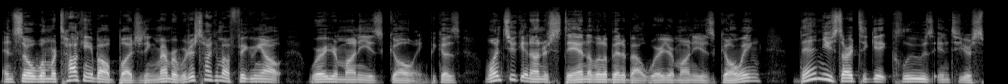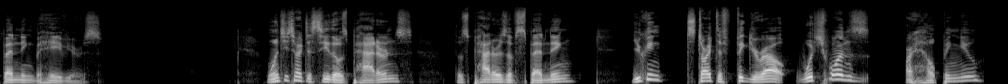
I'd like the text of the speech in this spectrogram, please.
And so when we're talking about budgeting, remember, we're just talking about figuring out where your money is going. Because once you can understand a little bit about where your money is going, then you start to get clues into your spending behaviors. Once you start to see those patterns, those patterns of spending, you can start to figure out which ones are helping you,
